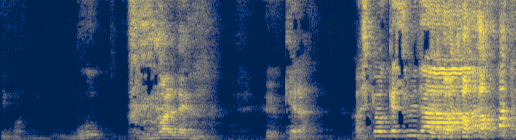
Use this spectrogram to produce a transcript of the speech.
이뭐 무, 무말랭이 그리고 계란. 맛있게 먹겠습니다.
